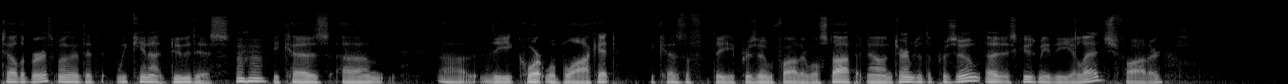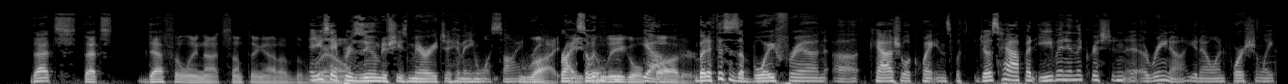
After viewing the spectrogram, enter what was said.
tell the birth mother that we cannot do this mm-hmm. because um, uh, the court will block it because the, the, presumed father will stop it. Now, in terms of the presumed, uh, excuse me, the alleged father, that's that's definitely not something out of the. And you say presumed if she's married to him and he won't sign, right? Right. So the legal yeah. father. But if this is a boyfriend, uh, casual acquaintance, with just happened even in the Christian arena, you know, unfortunately,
